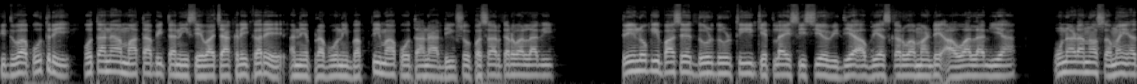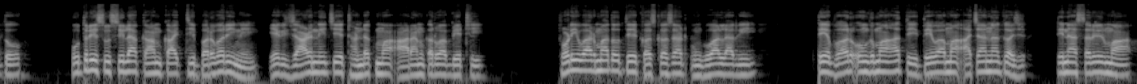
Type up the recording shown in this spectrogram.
વિધવા પુત્રી પોતાના માતા પિતાની સેવા ચાકરી કરે અને પ્રભુની ભક્તિમાં પોતાના દિવસો પસાર કરવા લાગી. ત્રિલોકી પાસે દૂર દૂરથી કેટલાય શિષ્યો વિદ્યા અભ્યાસ કરવા માટે આવવા લાગ્યા. ઉનાળાનો સમય હતો. પુત્રી સુશીલા કામકાજથી પરવરીને એક ઝાડ નીચે ઠંડકમાં આરામ કરવા બેઠી. થોડી વારમાં તો તે કસકસાટ ઊંઘવા લાગી. તે ભર ઊંઘમાં હતી તેવામાં અચાનક જ તેના શરીરમાં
